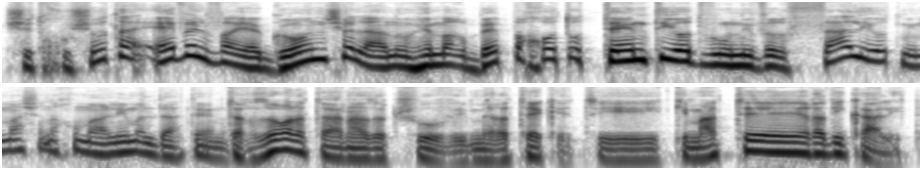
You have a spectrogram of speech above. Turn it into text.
שתחושות האבל והיגון שלנו הן הרבה פחות אותנטיות ואוניברסליות ממה שאנחנו מעלים על דעתנו. תחזור על הטענה הזאת שוב, היא מרתקת, היא כמעט uh, רדיקלית.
